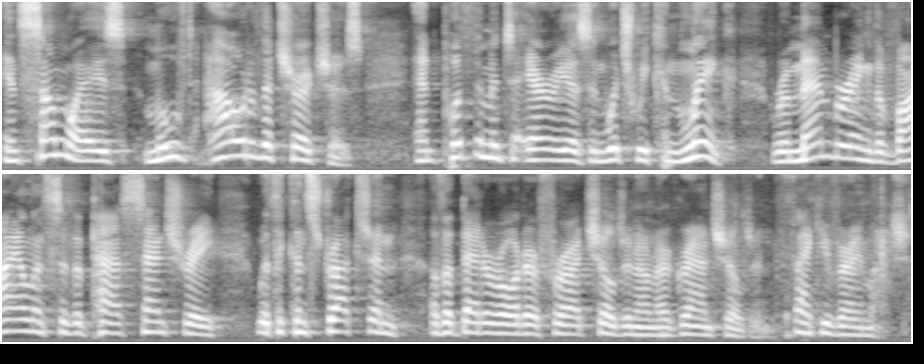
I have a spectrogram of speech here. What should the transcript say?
in some ways, moved out of the churches and put them into areas in which we can link remembering the violence of the past century with the construction of a better order for our children and our grandchildren. Thank you very much.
